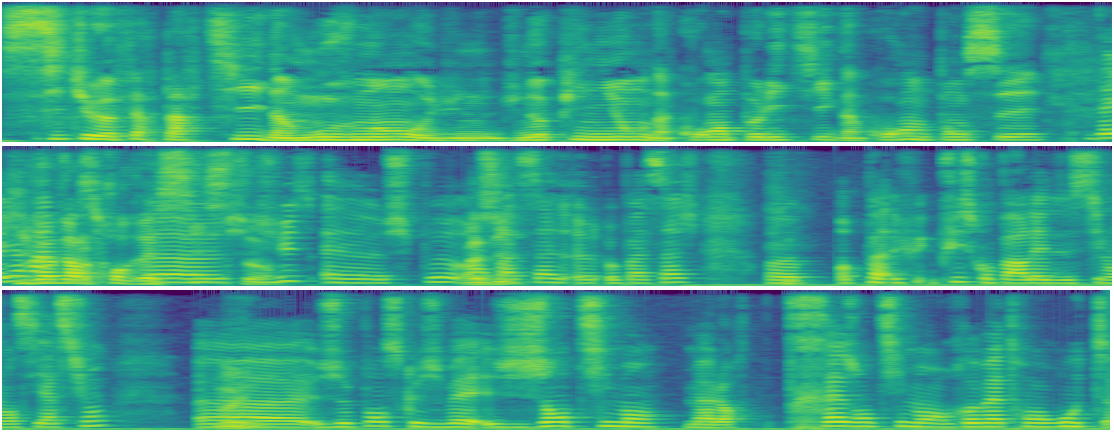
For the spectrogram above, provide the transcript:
si tu veux faire partie d'un mouvement ou d'une d'une opinion, d'un courant politique, d'un courant de pensée, Qui va vers le progressiste. euh, je- juste, euh, je peux, en passage, euh, au passage, euh, puisqu'on parlait de silenciation, euh, je pense que je vais gentiment, mais alors très gentiment, remettre en route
